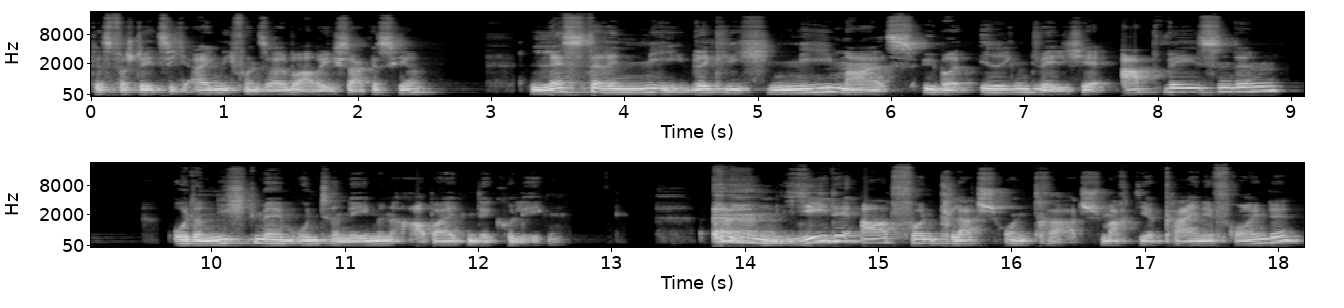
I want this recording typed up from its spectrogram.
das versteht sich eigentlich von selber, aber ich sage es hier, lästere nie, wirklich niemals über irgendwelche abwesenden oder nicht mehr im Unternehmen arbeitende Kollegen. Jede Art von Klatsch und Tratsch macht dir keine Freunde,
